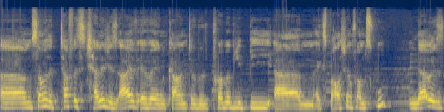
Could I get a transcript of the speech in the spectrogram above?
Um, some of the toughest challenges I've ever encountered would probably be um, expulsion from school. And that was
